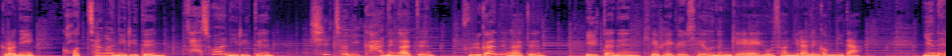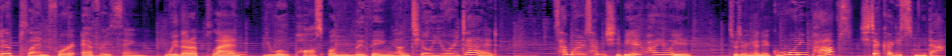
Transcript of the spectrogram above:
그러니 거창한 일이든 사소한 일이든 실천이 가능하든 불가능하든 일단은 계획을 세우는 게 우선이라는 겁니다. You need a plan for everything. Without a plan, you will postpone living until you are dead. 3월 30일 화요일 조정현의 굿모닝 팝스 시작하겠습니다.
